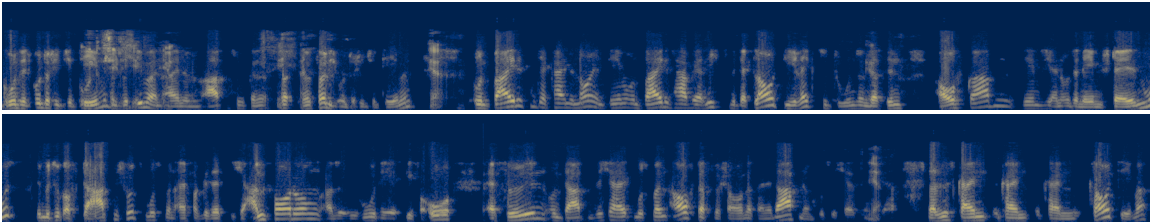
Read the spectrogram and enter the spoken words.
grundsätzlich unterschiedliche Themen. Es wird immer in ja. einem Atemzug völlig unterschiedliche Themen. Ja. Und beides sind ja keine neuen Themen und beides haben ja nichts mit der Cloud direkt zu tun, sondern ja. das sind Aufgaben, denen sich ein Unternehmen stellen muss. In Bezug auf Datenschutz muss man einfach gesetzliche Anforderungen, also EU, DSGVO, erfüllen und Datensicherheit muss man auch dafür schauen, dass seine Daten irgendwo sicher sind. Ja. Das ist kein, kein, kein Cloud-Thema.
